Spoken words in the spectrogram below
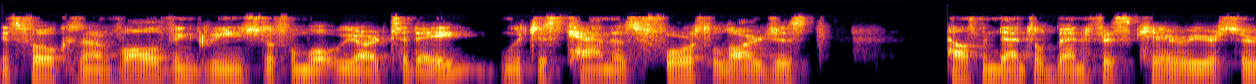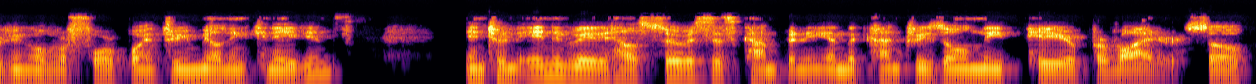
is focused on evolving Green Shield from what we are today, which is Canada's fourth largest health and dental benefits carrier, serving over 4.3 million Canadians, into an integrated health services company and the country's only payer provider. So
